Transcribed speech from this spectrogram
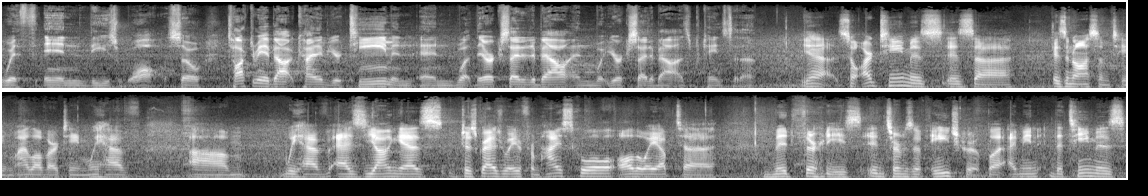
within these walls. So, talk to me about kind of your team and, and what they're excited about and what you're excited about as it pertains to them. Yeah, so our team is is uh, is an awesome team. I love our team. We have um, we have as young as just graduated from high school all the way up to mid 30s in terms of age group. But I mean, the team is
